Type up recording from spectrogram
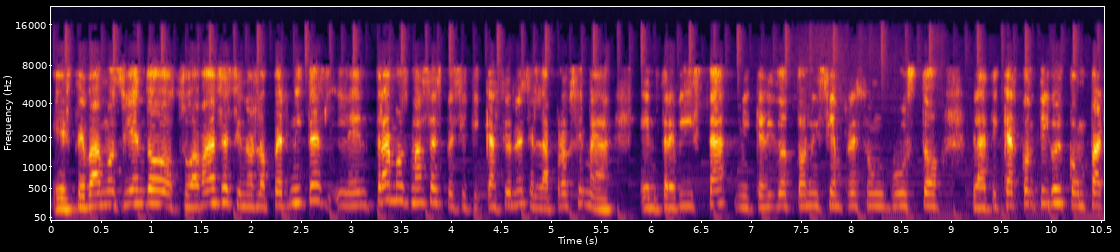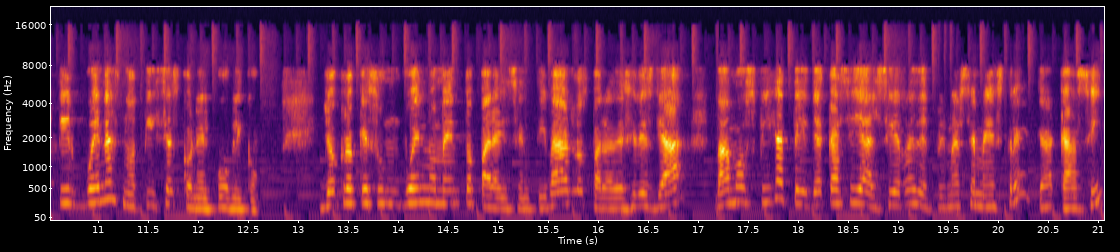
Este, vamos viendo su avance, si nos lo permites, le entramos más a especificaciones en la próxima entrevista. Mi querido Tony, siempre es un gusto platicar contigo y compartir buenas noticias con el público. Yo creo que es un buen momento para incentivarlos, para decirles ya, vamos, fíjate, ya casi al cierre del primer semestre, ya casi,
